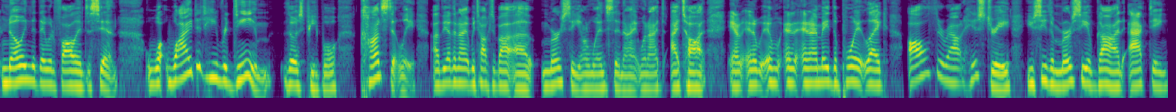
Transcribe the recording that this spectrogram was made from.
knowing that they would fall into sin. Why did he redeem those people constantly? Uh, the other night we talked about uh, mercy on Wednesday night when I, I taught, and, and, and, and I made the point like all throughout history, you see the mercy of God acting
